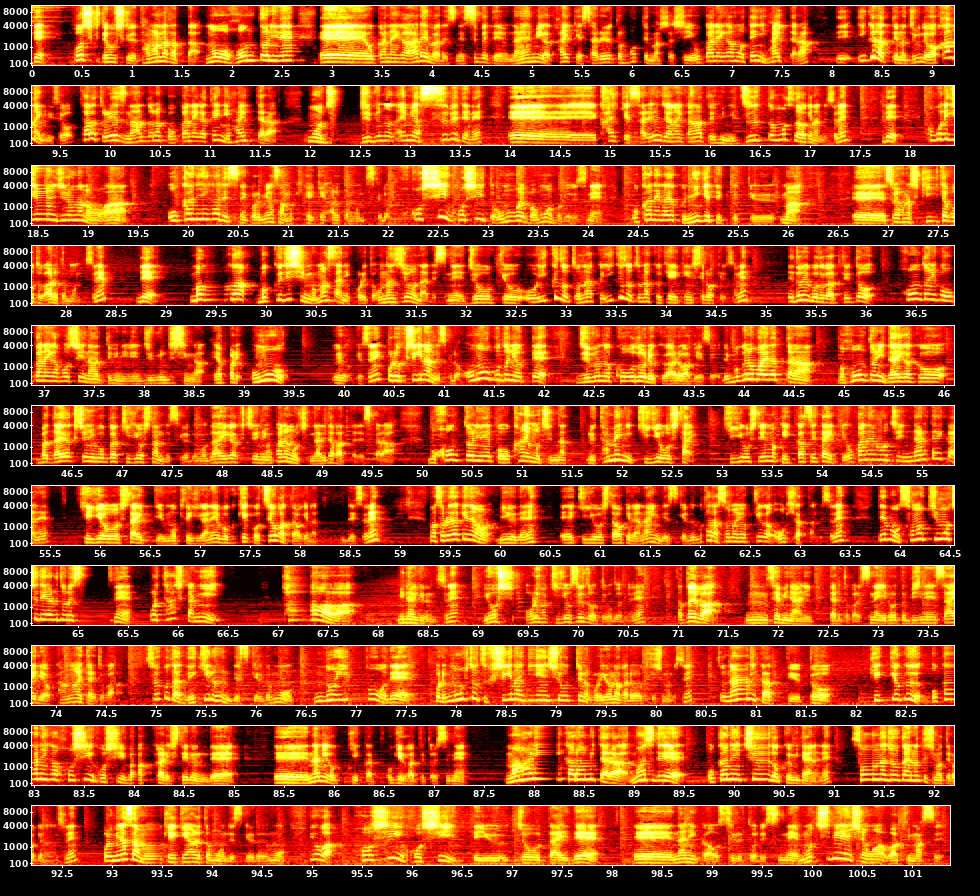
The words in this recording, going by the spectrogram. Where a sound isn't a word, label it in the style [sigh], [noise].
で、欲しくて欲しくてたまらなかった。もう本当にね、えーお金があればですね、すべて悩みが解決されると思ってましたし、お金がもう手に入ったら、でいくらっていうのは自分で分かんないんですよ。ただとりあえずなんとなくお金が手に入ったら、もう自分の悩みはすべてね、えー解決されるんじゃないかなというふうにずっと思ってたわけなんですよね。で、ここで非常に重要なのは、お金がですね、これ皆さんも経験あると思うんですけど、欲しい欲しいと思えば思うほどですね、お金がよく逃げていくっていう、まあ、えーそういう話聞いたことがあると思うんですね。で、僕は僕自身もまさにこれと同じようなですね状況を幾度となく幾度となく経験してるわけですよね。でどういうことかっていうと本当にこうお金が欲しいなっていうふうにね自分自身がやっぱり思うわけですね。これ不思議なんですけど思うことによって自分の行動力があるわけですよ。で僕の場合だったら、まあ、本当に大学を、まあ、大学中に僕は起業したんですけれども大学中にお金持ちになりたかったですからもう本当にねこうお金持ちになるために起業したい起業してうまくいかせたいっていうお金持ちになりたいからね起業をしたいっていう目的がね僕結構強かったわけなんですよね。まあ、それだけの理由でね、えー起業したわけではないんですけれども、ただその欲求が大きかったんですよね。でも、その気持ちでやるとですね、これ確かにパワーはみなぎるんですね。よし、俺は起業するぞってことでね、例えば、うん、セミナーに行ったりとかですね、いろいろとビジネスアイデアを考えたりとか、そういうことはできるんですけれども、の一方で、これもう一つ不思議な現象っていうのはこれ世の中で起きてしまうんですね。それ何かっていうと、結局、お金が欲しい欲しいばっかりしてるんで、えー何が起きるか起きるかっていうとですね、周りから見たら、マジでお金中毒みたいなね、そんな状態になってしまってるわけなんですね。これ皆さんも経験あると思うんですけれども、要は欲しい欲しいっていう状態で、えー何かをするとですね、モチベーションは湧きます。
